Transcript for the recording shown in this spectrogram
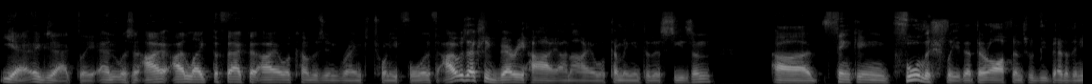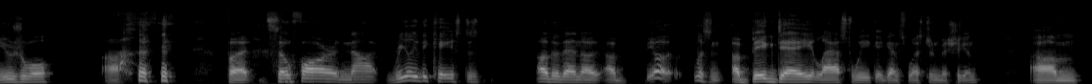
Yeah, exactly. And listen, I, I like the fact that Iowa comes in ranked 24th. I was actually very high on Iowa coming into this season, uh, thinking foolishly that their offense would be better than usual. Uh, but so far, not really the case, just other than a, a you know, listen, a big day last week against Western Michigan. Um,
